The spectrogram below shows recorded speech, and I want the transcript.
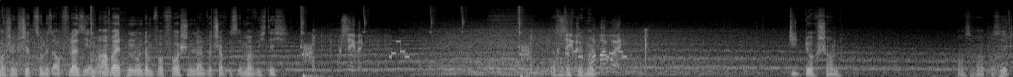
Forschungsstation ist auch fleißig am Arbeiten und am Verforschen. Landwirtschaft ist immer wichtig. Lass uns doch gleich mal die durchschauen. Was war passiert?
